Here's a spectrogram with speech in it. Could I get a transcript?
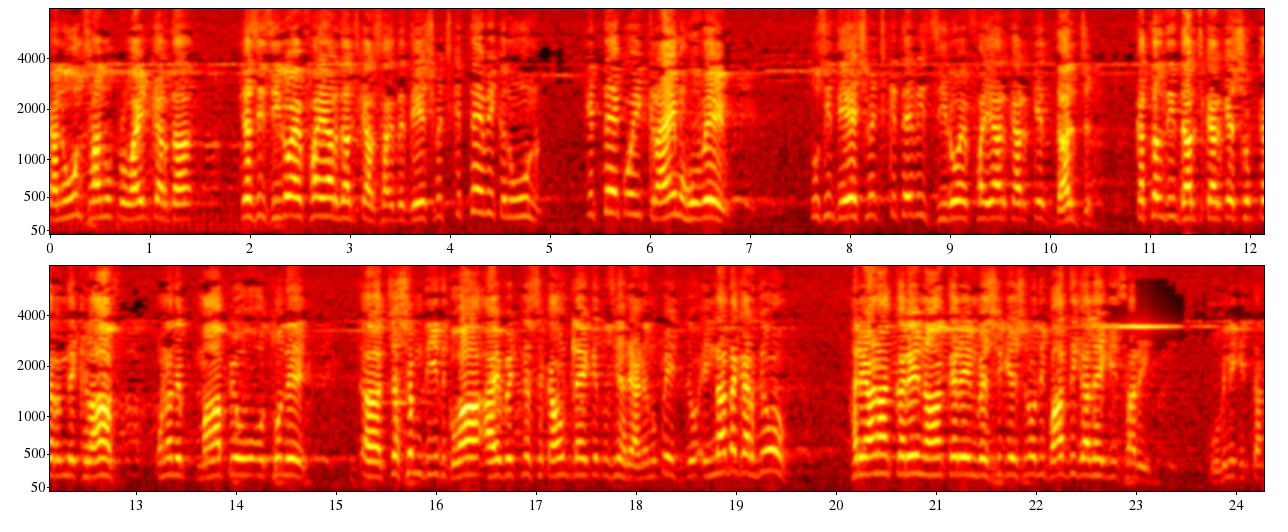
ਕਾਨੂੰਨ ਸਾਨੂੰ ਪ੍ਰੋਵਾਈਡ ਕਰਦਾ ਕਿ ਅਸੀਂ ਜ਼ੀਰੋ ਐਫ ਆਈ ਆਰ ਦਰਜ ਕਰ ਸਕਦੇ। ਦੇਸ਼ ਵਿੱਚ ਕਿਤੇ ਵੀ ਕਾਨੂੰਨ, ਕਿਤੇ ਕੋਈ ਕ੍ਰਾਈਮ ਹੋਵੇ, ਤੁਸੀਂ ਦੇਸ਼ ਵਿੱਚ ਕਿਤੇ ਵੀ ਜ਼ੀਰੋ ਐਫ ਆਈ ਆਰ ਕਰਕੇ ਦਰਜ, ਕਤਲ ਦੀ ਦਰਜ ਕਰਕੇ ਸ਼ੁਭ ਕਰਨ ਦੇ ਖਿਲਾਫ ਉਹਨਾਂ ਦੇ ਮਾਪਿਓ ਉੱਥੋਂ ਦੇ ਚਸ਼ਮਦੀਦ ਗਵਾਹ ਆਈ ਵਿਟਨੈਸ ਅਕਾਊਂਟ ਲੈ ਕੇ ਤੁਸੀਂ ਹਰਿਆਣੇ ਨੂੰ ਭੇਜ ਦਿਓ। ਇੰਨਾ ਤਾਂ ਕਰ ਦਿਓ। ਹਰਿਆਣਾ ਕਰੇ, ਨਾ ਕਰੇ ਇਨਵੈਸਟੀਗੇਸ਼ਨ ਉਹਦੀ ਬਾਅਦ ਦੀ ਗੱਲ ਹੈਗੀ ਸਾਰੀ। ਉਹ ਵੀ ਨਹੀਂ ਕੀਤਾ।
